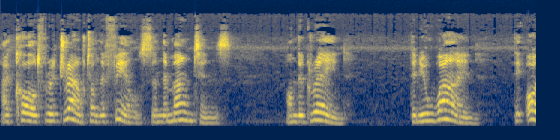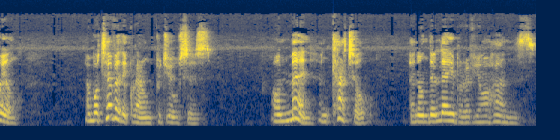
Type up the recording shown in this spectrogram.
I called for a drought on the fields and the mountains, on the grain, the new wine, the oil, and whatever the ground produces, on men and cattle, and on the labour of your hands.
